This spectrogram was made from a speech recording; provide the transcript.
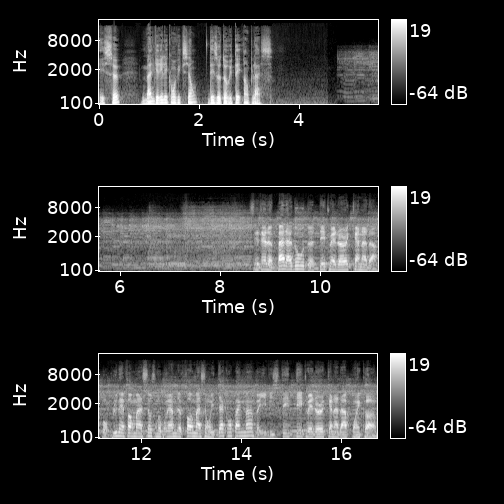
et ce, malgré les convictions des autorités en place. C'était le balado de Daytrader Canada. Pour plus d'informations sur nos programmes de formation et d'accompagnement, veuillez visiter daytradercanada.com.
